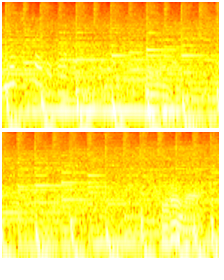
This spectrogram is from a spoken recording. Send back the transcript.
こん。なちっちゃいところからすごいね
